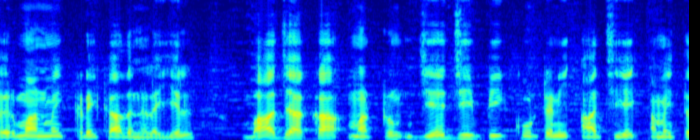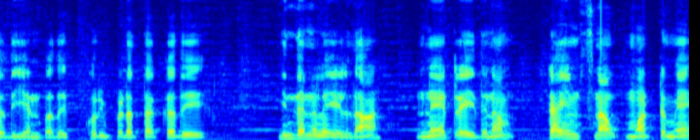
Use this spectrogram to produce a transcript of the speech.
பெரும்பான்மை கிடைக்காத நிலையில் பாஜக மற்றும் ஜேஜிபி கூட்டணி ஆட்சியை அமைத்தது என்பது குறிப்பிடத்தக்கது. இந்த நிலையில்தான் நேற்றைய தினம் டைம்ஸ் நவ் மட்டுமே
